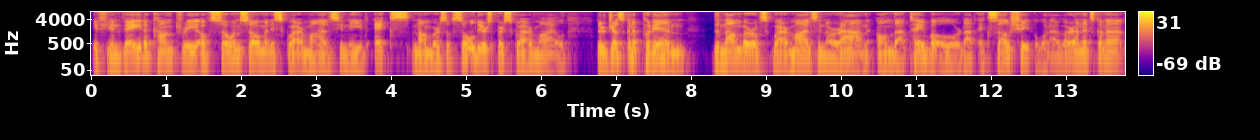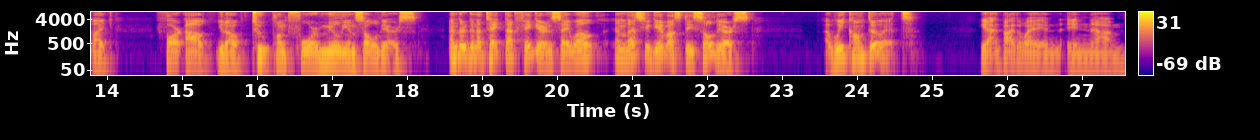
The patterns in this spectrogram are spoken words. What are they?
if you invade a country of so and so many square miles, you need X numbers of soldiers per square mile. They're just going to put in the number of square miles in Iran on that table or that Excel sheet or whatever, and it's going to like fart out, you know, 2.4 million soldiers. And they're going to take that figure and say, well, unless you give us these soldiers, we can't do it. Yeah, and by the way, in in um,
